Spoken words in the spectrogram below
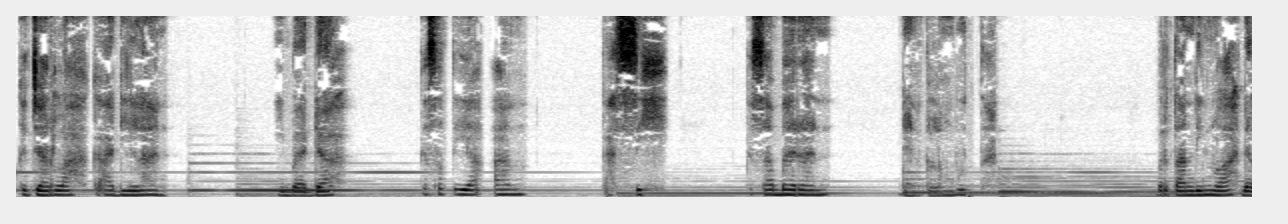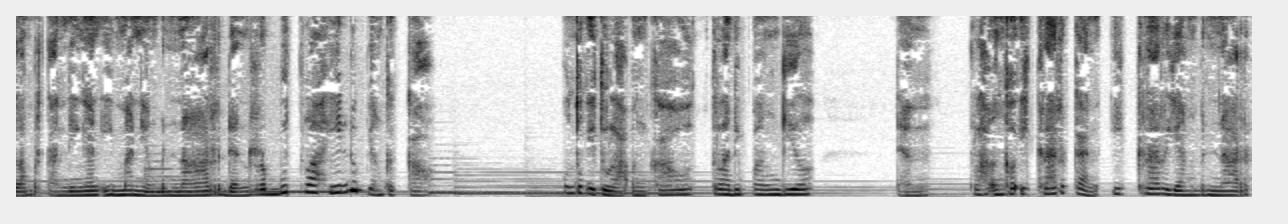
Kejarlah keadilan, ibadah, kesetiaan, kasih, kesabaran, dan kelembutan. Bertandinglah dalam pertandingan iman yang benar dan rebutlah hidup yang kekal. Untuk itulah engkau telah dipanggil dan telah engkau ikrarkan ikrar yang benar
